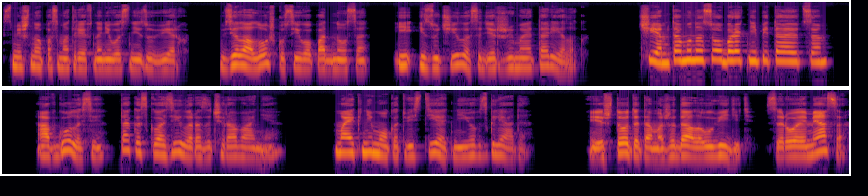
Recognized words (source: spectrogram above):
смешно посмотрев на него снизу вверх, взяла ложку с его подноса и изучила содержимое тарелок. «Чем там у нас оборотни питаются?» А в голосе так и сквозило разочарование. Майк не мог отвести от нее взгляда. «И что ты там ожидала увидеть? Сырое мясо?»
